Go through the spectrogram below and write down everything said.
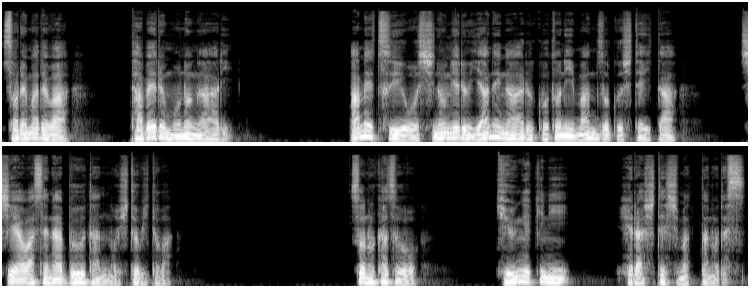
それまでは食べるものがあり雨露をしのげる屋根があることに満足していた幸せなブータンの人々はその数を急激に減らしてしまったのです。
